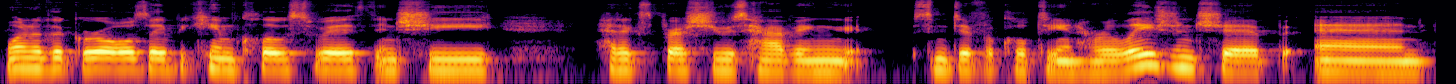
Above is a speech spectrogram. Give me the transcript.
one of the girls I became close with, and she had expressed she was having some difficulty in her relationship and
